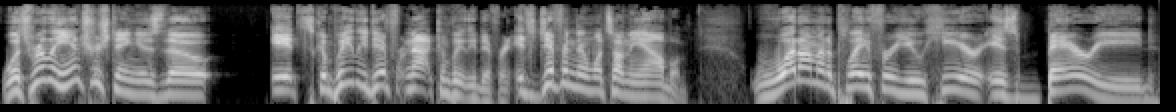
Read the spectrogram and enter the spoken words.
What's really interesting is, though, it's completely different. Not completely different. It's different than what's on the album. What I'm going to play for you here is buried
